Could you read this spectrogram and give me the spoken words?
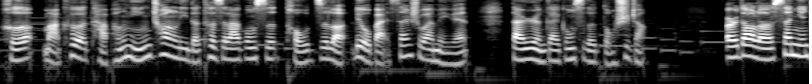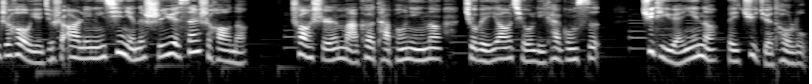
和马克·塔彭宁创立的特斯拉公司投资了630万美元，担任该公司的董事长。而到了三年之后，也就是2007年的十一月三十号呢，创始人马克·塔彭宁呢就被要求离开公司，具体原因呢被拒绝透露。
